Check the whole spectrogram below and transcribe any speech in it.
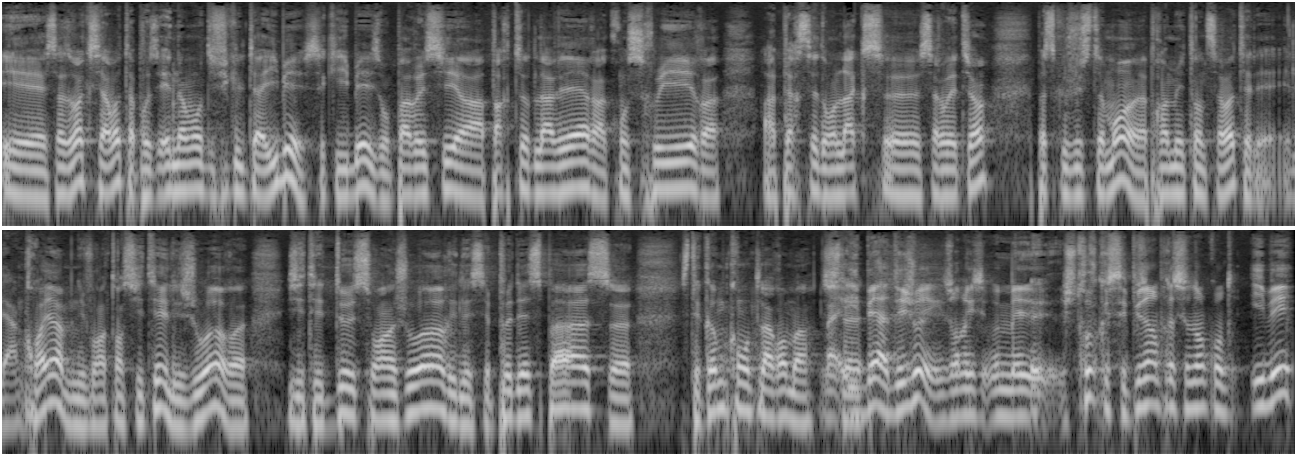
Et ça se voit que Servette a posé énormément de difficultés à IB. C'est qu'IB, ils ont pas réussi à partir de l'arrière, à construire, à, à percer dans l'axe euh, servetien, parce que justement, la première mi-temps de Servette, elle est, elle est incroyable niveau intensité. Les joueurs, euh, ils étaient deux sur un joueur, ils laissaient peu d'espace. euh, C'était comme contre la Roma. Bah, IB a déjoué. Ils ont réussi. Mais je trouve que c'est plus impressionnant contre IB.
